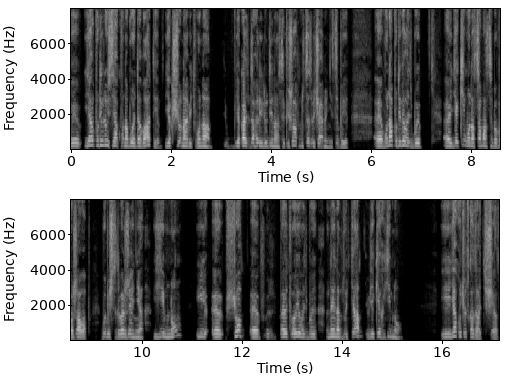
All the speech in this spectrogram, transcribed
Е, Я подивлюся, як вона буде давати, якщо навіть вона, якась взагалі людина на це пішла, ну це звичайно ні, це бред. Е, Вона подивилась би, яким вона сама себе вважала б, вибачте за враження, гімном, і що перетворилось би в неї на взуття, в яких гімно. І я хочу сказати ще раз,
